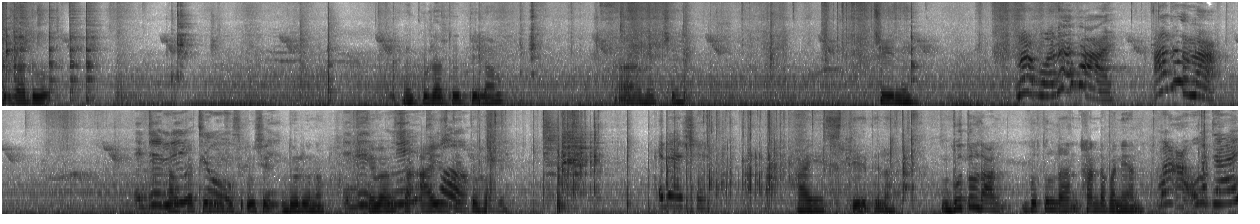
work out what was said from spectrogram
গুঁড়া দুধ। গুঁড়া দুধ দিলাম। আর হচ্ছে চিনি। হালকা চিনি দিচ্ছি ধরো না। এবার হচ্ছে আইস দিতে হবে। আইস দিয়ে দিলাম। বোতল ডান বোতল ডান ঠান্ডা পানি আন। ওটাই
